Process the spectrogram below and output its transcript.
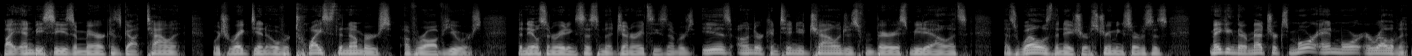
by NBC's America's Got Talent, which raked in over twice the numbers of raw viewers. The Nielsen rating system that generates these numbers is under continued challenges from various media outlets, as well as the nature of streaming services, making their metrics more and more irrelevant.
